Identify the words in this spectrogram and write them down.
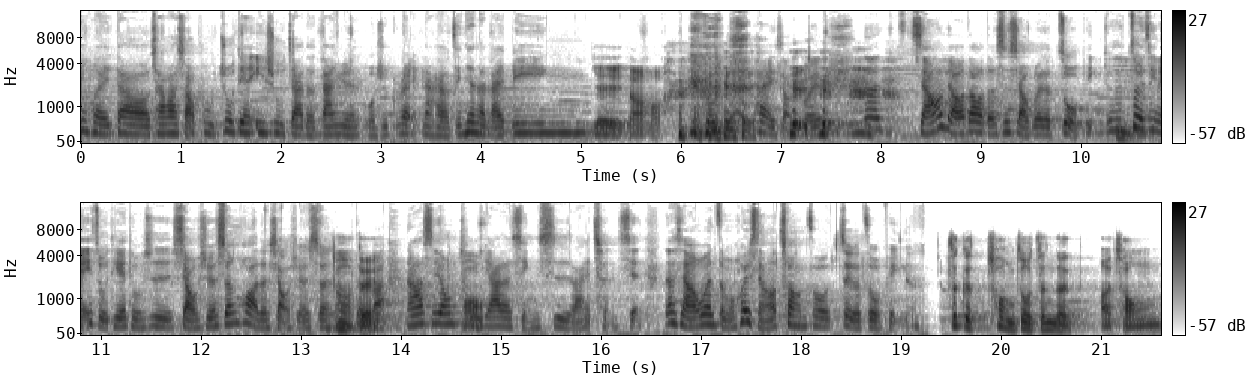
欢迎回到插画小铺驻店艺术家的单元，我是 Gray，那还有今天的来宾，耶、大家好。嗨，小龟。那想要聊到的是小龟的作品，就是嗯最近的一组贴图是小学生画的小学生，哦对吧？然后是用涂哦鸦的形式来呈现。那想要问，怎么会想要创作这个作品呢？这个创作真的呃，从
